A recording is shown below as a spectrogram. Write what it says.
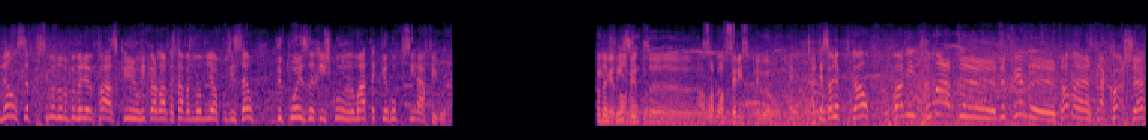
Não se apercebeu numa primeira fase que o Ricardo Horta estava numa melhor posição. Depois arriscou o remate, acabou por sair à figura. Eventualmente uh, só pode ser isso, creio eu. Atenção, olha Portugal, Rony, remate, defende, toma Stracocha,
